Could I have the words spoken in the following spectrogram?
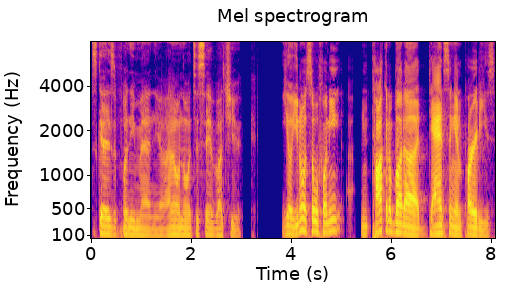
this guy is a funny man, yo. I don't know what to say about you. Yo, you know what's so funny? Talking about uh dancing and parties.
